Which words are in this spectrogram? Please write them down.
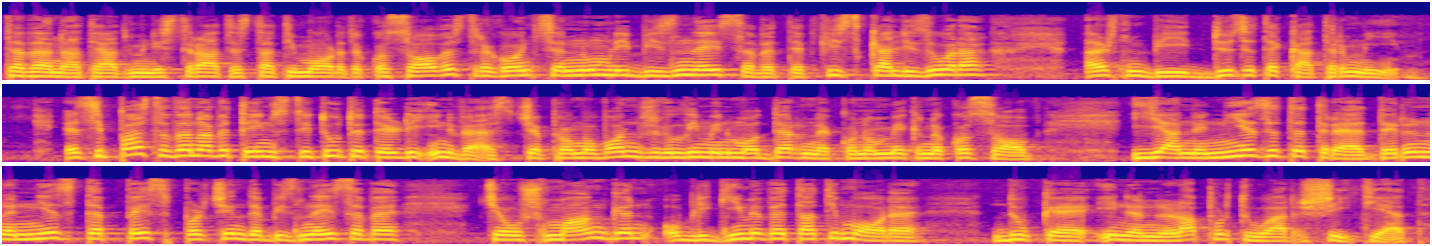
Të dhënat e Administratës Tatimore të Kosovës tregojnë se numri i bizneseve të fiskalizuara është mbi dyzet e katër mijë. E sipas të dhënave të Institutit Riinvest, që promovon zhvillimin modern ekonomik në Kosovë, janë njëzet e tre deri në njëzet e pesë për qind e bizneseve që u shmangen obligimeve tatimore, duke i nënraportuar shitjet.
